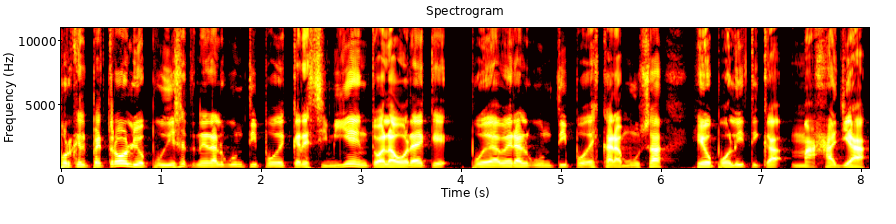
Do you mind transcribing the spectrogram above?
porque el petróleo pudiese tener algún tipo de crecimiento a la hora de que pueda haber algún tipo de escaramuza geopolítica más allá.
